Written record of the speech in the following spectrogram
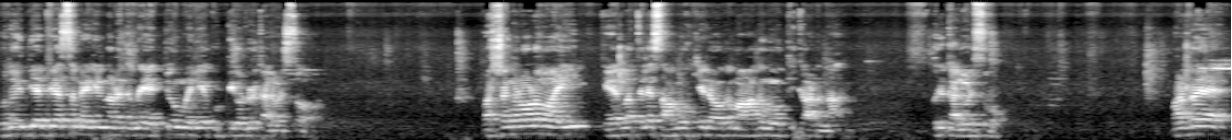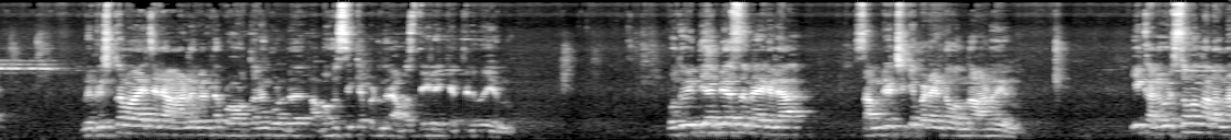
പൊതുവിദ്യാഭ്യാസ മേഖലയിൽ നടക്കുന്ന ഏറ്റവും വലിയ കുട്ടികളുടെ ഒരു കലോത്സവമാണ്. വർഷങ്ങളോളമായി കേരളത്തിലെ സാമൂഹ്യ ലോകം ആകെ നോക്കിക്കാണുന്ന ഒരു കലോത്സവം. വളരെ നികൃഷ്ടമായ ചില ആളുകളുടെ പ്രവർത്തനം കൊണ്ട് അപഹസിക്കപ്പെടുന്ന ഒരു അവസ്ഥയിലേക്ക് എത്തരുത് എന്നും പൊതുവിദ്യാഭ്യാസ മേഖല സംരക്ഷിക്കപ്പെടേണ്ട ഒന്നാണ് എന്നും. ഈ കലോത്സവം നടന്ന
